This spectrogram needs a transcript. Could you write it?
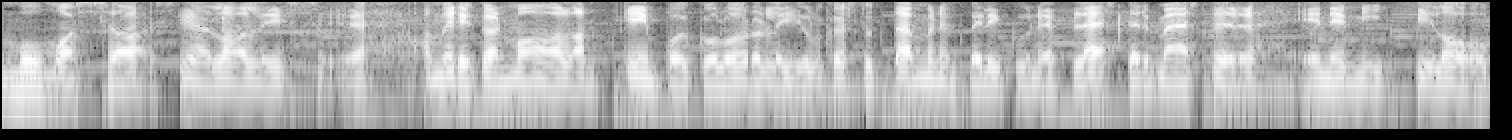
Muun muassa siellä olisi eh, Amerikan maalla Game Boy Colorille julkaistu tämmöinen peli kuin Blaster Master Enemy Below.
